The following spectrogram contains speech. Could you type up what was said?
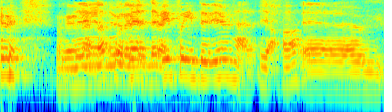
nu, vänder nu vi på intervjun här. Ja. Ehm,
